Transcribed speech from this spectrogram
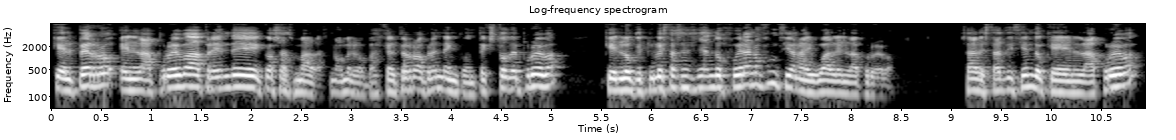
que el perro en la prueba aprende cosas malas. No, hombre, lo que pasa es que el perro aprende en contexto de prueba que lo que tú le estás enseñando fuera no funciona igual en la prueba. O sea, le estás diciendo que en la prueba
